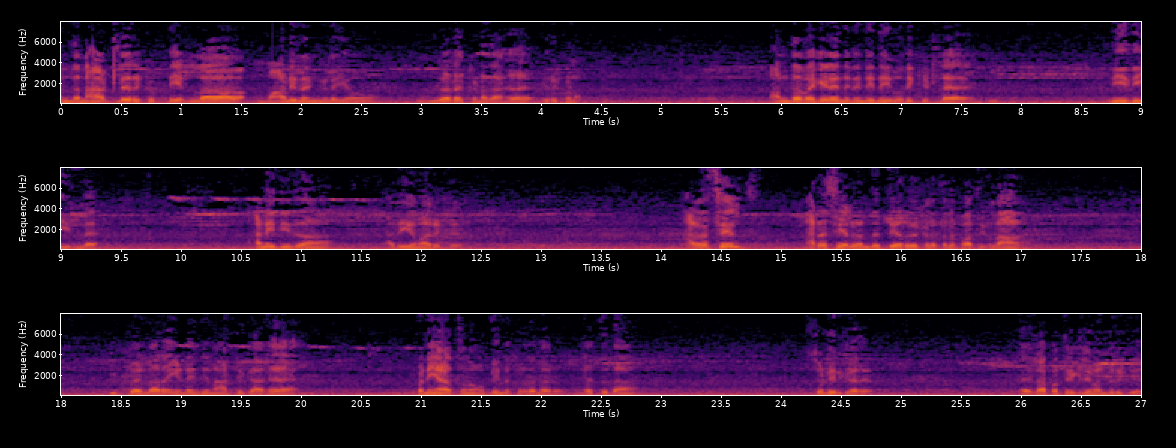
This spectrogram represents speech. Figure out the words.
அந்த நாட்டில் இருக்கக்கூடிய எல்லா மாநிலங்களையும் உள்ளடக்கினதாக இருக்கணும். அந்த வகையில் இந்த நிதி ஒதுக்கீட்டில் நீதி இல்லை. அநீதி தான் அதிகமா இருக்கு. அரசியல் அரசியல் வந்து தேர்தல் களத்தில் பார்த்துக்கலாம் இப்ப எல்லாரும் இணைந்து நாட்டுக்காக பணியாற்றணும் அப்படின்னு பிரதமர் நேற்று தான் சொல்லியிருக்காரு. எல்லா பத்திரிகையிலும் வந்திருக்கு.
